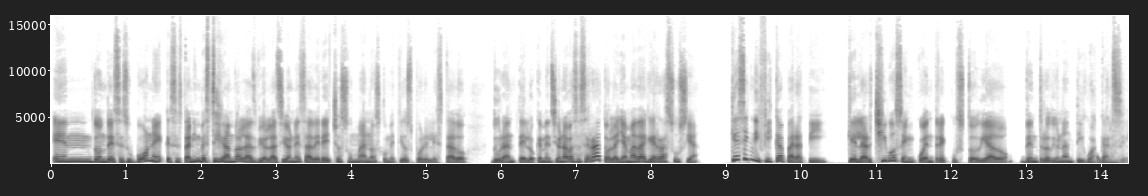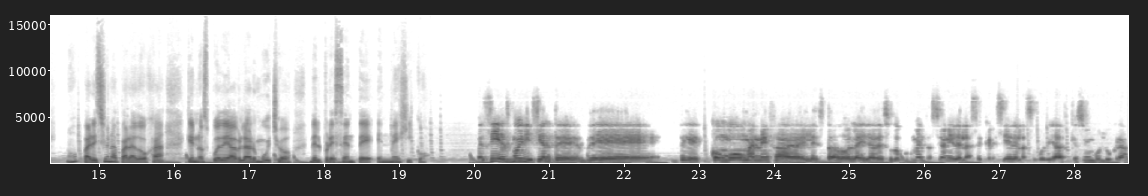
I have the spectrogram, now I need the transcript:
en donde se supone que se están investigando las violaciones a derechos humanos cometidos por el Estado durante lo que mencionabas hace rato, la llamada Guerra Sucia. ¿Qué significa para ti que el archivo se encuentre custodiado dentro de una antigua cárcel. ¿no? Parece una paradoja que nos puede hablar mucho del presente en México. Pues sí, es muy diciente de, de, cómo maneja el Estado la idea de su documentación y de la secrecía y de la seguridad que eso involucra.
